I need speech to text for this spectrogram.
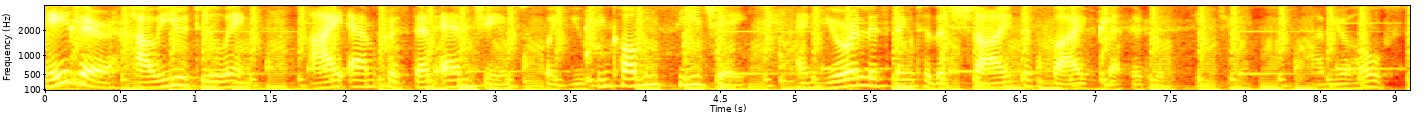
Hey there, how are you doing? I am Kristen and James, but you can call me CJ, and you're listening to the Shine to Five Method with CJ. I'm your host.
